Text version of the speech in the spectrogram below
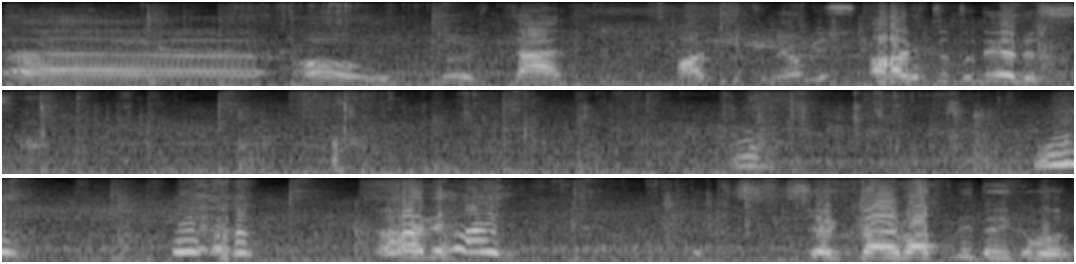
Ee, oh, dur, sen. Abi tutunuyor muyuz? Abi tutunuyoruz. Abi hayır. Çok berbat bir duygu bu.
